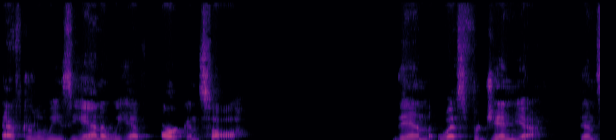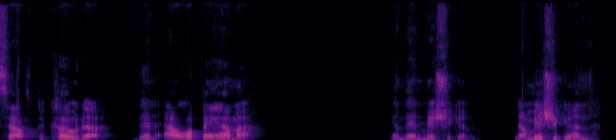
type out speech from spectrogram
After Louisiana, we have Arkansas, then West Virginia, then South Dakota, then Alabama, and then Michigan. Now, Michigan,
